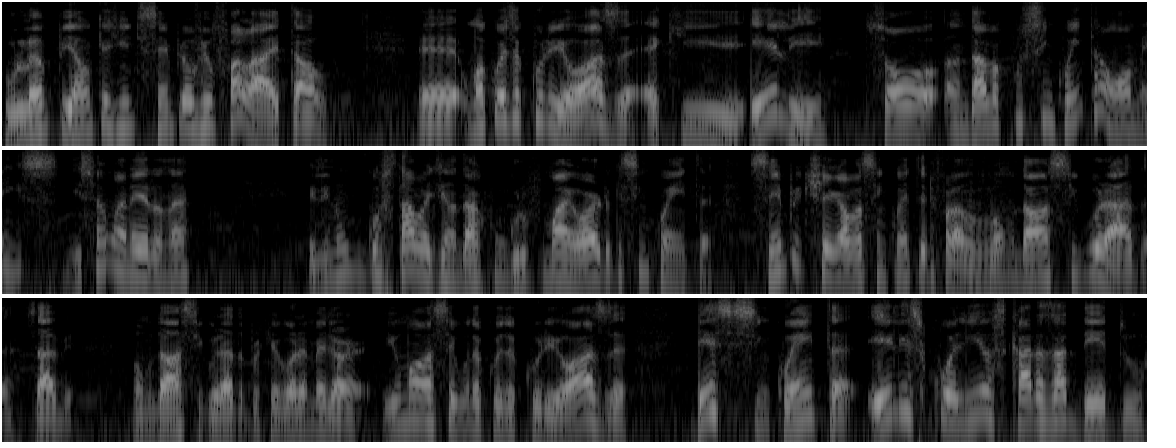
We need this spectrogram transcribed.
o Lampião que a gente sempre ouviu falar e tal. É, uma coisa curiosa é que ele só andava com 50 homens. Isso é maneiro, né? Ele não gostava de andar com um grupo maior do que 50. Sempre que chegava a 50, ele falava: Vamos dar uma segurada, sabe? Vamos dar uma segurada porque agora é melhor. E uma segunda coisa curiosa: desses 50, ele escolhia os caras a dedo.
